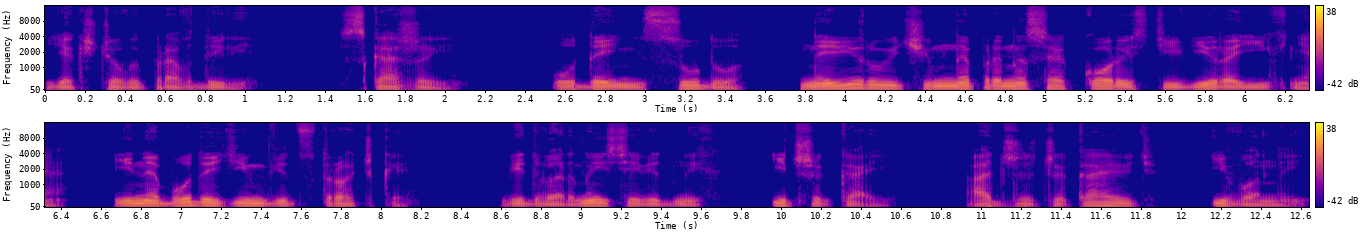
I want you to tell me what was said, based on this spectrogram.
якщо ви правдиві? Скажи у день суду невіруючим не принесе користі віра їхня, і не буде їм відстрочки. Відвернися від них і чекай адже чекають і вони.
